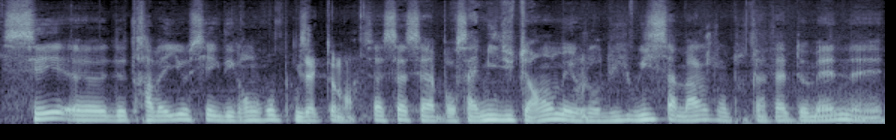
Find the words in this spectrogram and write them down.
c'est euh, de travailler aussi avec des grands groupes. Exactement. Ça, ça, ça, bon, ça a mis du temps, mais aujourd'hui, oui, ça marche dans tout un tas de domaines.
